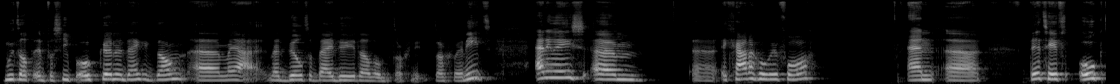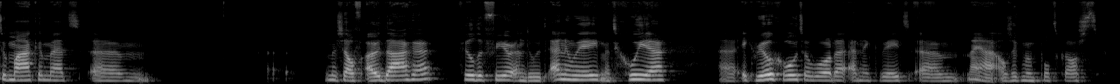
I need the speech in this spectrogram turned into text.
moet dat in principe ook kunnen, denk ik dan. Uh, maar ja, met beeld erbij doe je dat dan toch, niet, toch weer niet. Anyways, um, uh, ik ga er gewoon weer voor. En uh, dit heeft ook te maken met mezelf uitdagen. Feel the fear and do it anyway. Met groeien. Ik wil groter worden en ik weet, nou ja, als ik mijn podcast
